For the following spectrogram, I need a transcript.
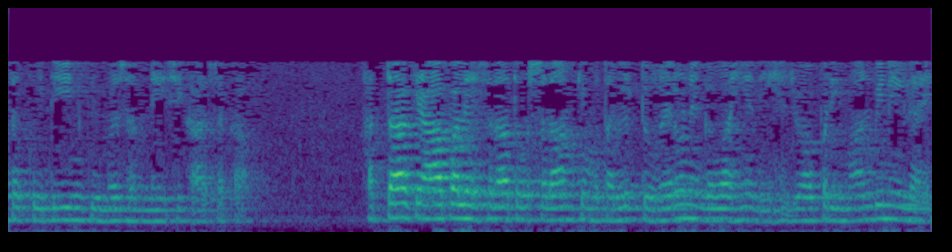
تک کوئی دین، کوئی مذہب نہیں سکھا سکا۔ حتیٰ کہ آپ علیہ السلاۃ والسلام کے متعلق تو غیروں نے گواہیاں دی ہیں جو آپ پر ایمان بھی نہیں لائے۔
